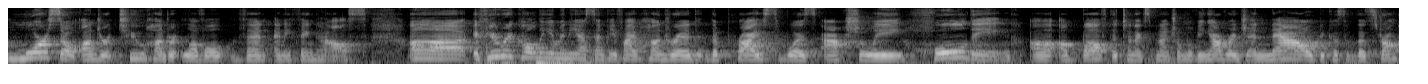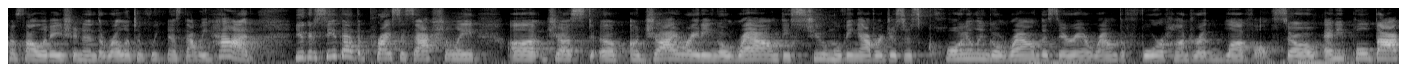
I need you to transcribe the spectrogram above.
more so under 200 level than anything else. Uh, if you recall the mini S&P 500, the price was actually holding uh, above the 10 exponential moving average. And now because of the strong consolidation and the relative weakness that we had, you can see that the price is actually uh, just uh, uh, gyrating around these two moving averages, just coiling around this area, around the 400 level. So any pullback,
